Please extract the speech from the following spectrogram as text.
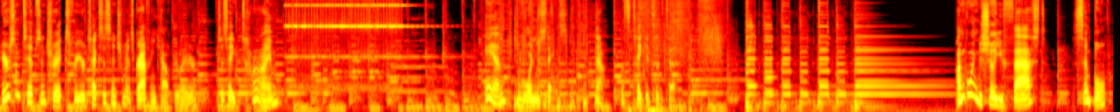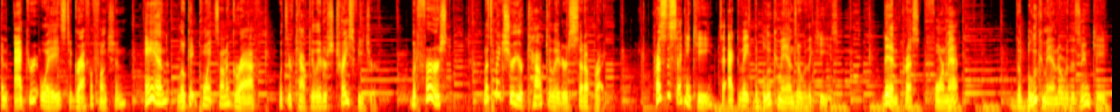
Here's some tips and tricks for your Texas Instruments graphing calculator to save time and avoid mistakes. Now, let's take it to the test. I'm going to show you fast, simple, and accurate ways to graph a function and locate points on a graph with your calculator's trace feature. But first, let's make sure your calculator is set up right. Press the second key to activate the blue commands over the keys. Then press Format, the blue command over the zoom key.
